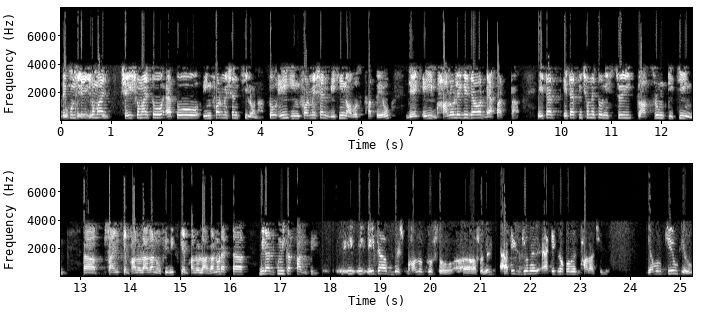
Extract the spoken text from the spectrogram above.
দেখুন সেই সময় সেই সময় তো এত ইনফরমেশন ছিল না। তো এই ইনফরমেশন বিহীন অবস্থাতেও যে এই ভালো লেগে যাওয়ার ব্যাপারটা, এটা, এটার পিছনে তো নিশ্চয়ই ক্লাসরুম টিচিং সায়েন্সকে ভালো লাগানো ফিজিক্সকে ভালো লাগানোর একটা বিরাট ভূমিকা এ- এইটা বেশ ভালো প্রশ্ন আসলে। এক একজনের এক এক রকমের ধারা ছিল। যেমন কেউ কেউ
